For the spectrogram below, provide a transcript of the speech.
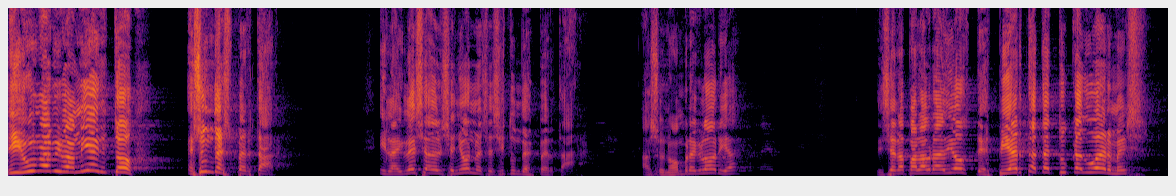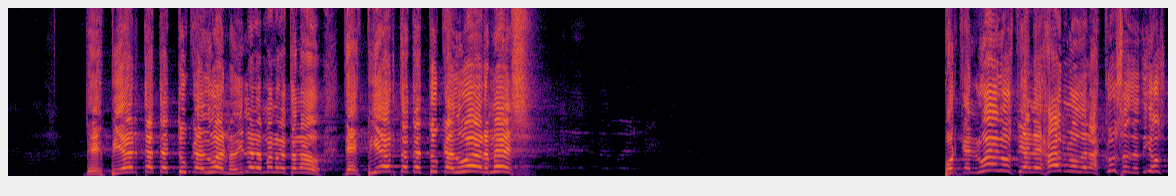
Y un avivamiento es un despertar. Y la iglesia del Señor necesita un despertar. A su nombre, gloria. Dice la palabra de Dios, despiértate tú que duermes. Despiértate tú que duermes. Dile al hermano que está al lado, despiértate tú que duermes. Porque luego de alejarnos de las cosas de Dios,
